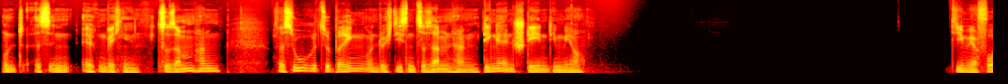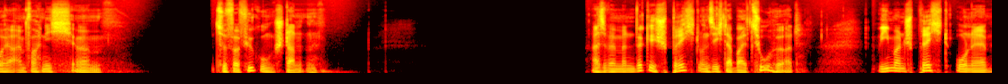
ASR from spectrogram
und es in irgendwelchen Zusammenhang versuche zu bringen und durch diesen Zusammenhang Dinge entstehen, die mir die mir vorher einfach nicht ähm, zur Verfügung standen. Also wenn man wirklich spricht und sich dabei zuhört, wie man spricht, ohne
